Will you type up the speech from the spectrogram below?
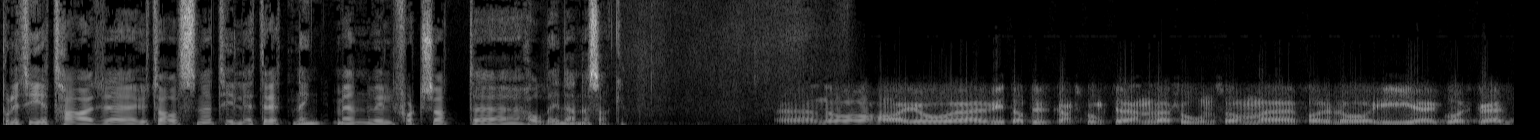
Politiet tar eh, uttalelsene til etterretning, men vil fortsatt holde i denne saken vi tatt utgangspunkt i den versjonen som eh, forelå i eh, går kveld.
